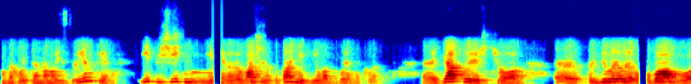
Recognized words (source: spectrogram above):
заходьте на мої сторінки і пишіть мені е, ваші запитання, які у вас виникли. Е, Дякую, що е, приділили увагу,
